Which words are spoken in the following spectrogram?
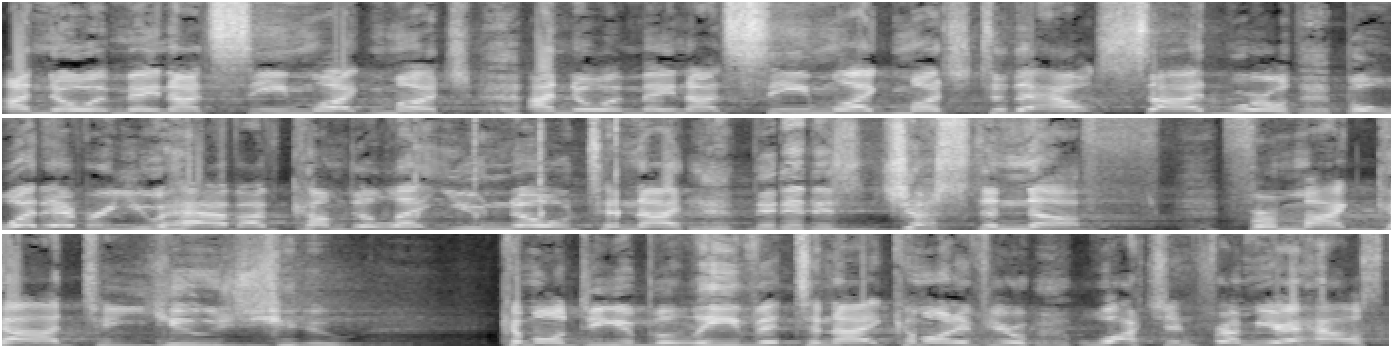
I know it may not seem like much. I know it may not seem like much to the outside world, but whatever you have, I've come to let you know tonight that it is just enough for my God to use you. Come on, do you believe it tonight? Come on, if you're watching from your house,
